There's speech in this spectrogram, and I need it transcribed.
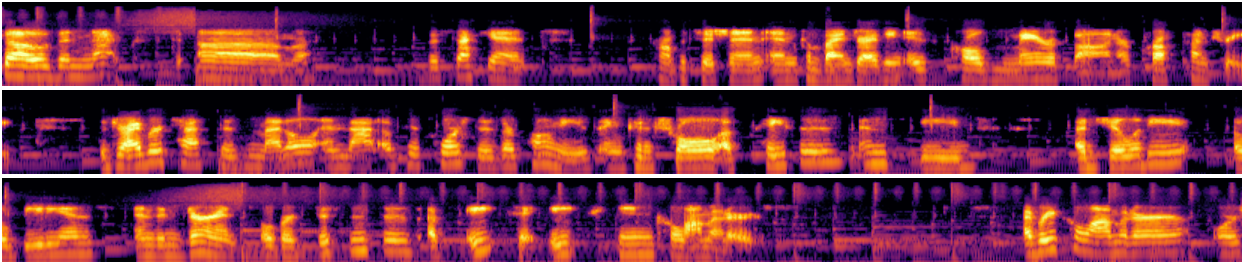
So the next, um, the second competition in combined driving is called marathon or cross country. The driver tests his mettle and that of his horses or ponies in control of paces and speeds, agility, obedience, and endurance over distances of 8 to 18 kilometers. Every kilometer or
